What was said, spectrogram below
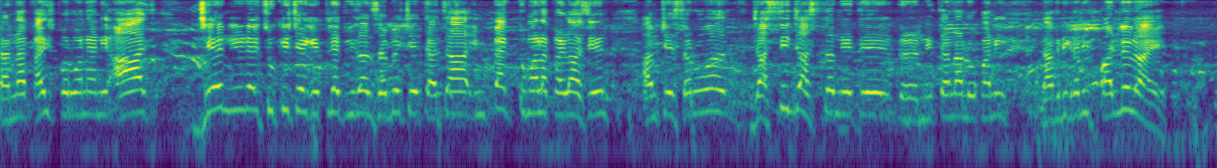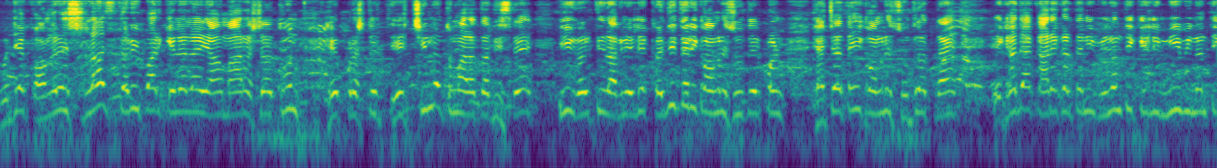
त्यांना काहीच परवा नाही. आणि आज जे निर्णय चुकीचे घेतलेत विधानसभेचे त्याचा इम्पॅक्ट तुम्हाला कळला असेल. आमचे सर्व जास्तीत जास्त नेते नेत्यांना लोकांनी नागरिकांनी पाडलेलं आहे. म्हणजे काँग्रेसलाच तडीपार केलेलं आहे या महाराष्ट्रातून हे प्रश्न हे चिन्ह तुम्हाला आता दिसते ही गळती लागलेली आहे. कधीतरी काँग्रेस सुधरेल पण ह्याच्यातही काँग्रेस सुधरत नाही. एखाद्या कार्यकर्त्यांनी विनंती केली मी विनंती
